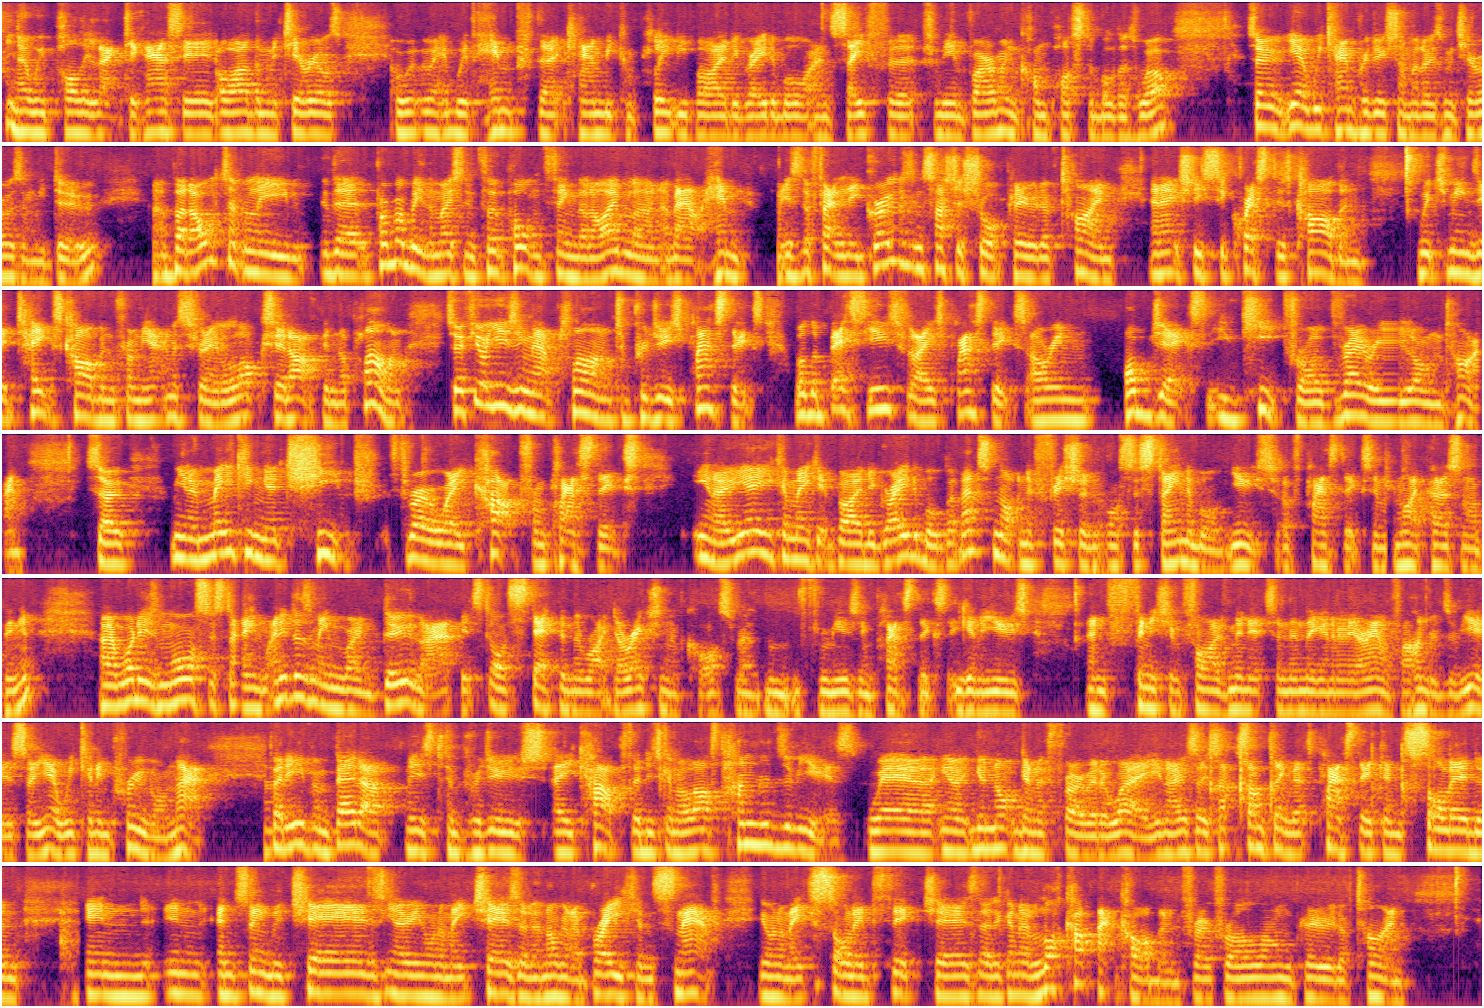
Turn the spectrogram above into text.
you know, with polylactic acid or other materials with hemp that can be completely biodegradable and safe for, for the environment, compostable as well. So, yeah, we can produce some of those materials and we do. Uh, but ultimately, the probably the most important thing that I've learned about hemp is the fact that it grows in such a short period of time and actually sequesters carbon which means it takes carbon from the atmosphere and locks it up in the plant. So if you're using that plant to produce plastics, well, the best use for those plastics are in objects that you keep for a very long time. So, you know, making a cheap throwaway cup from plastics you know, yeah, you can make it biodegradable, but that's not an efficient or sustainable use of plastics, in my personal opinion. Uh, what is more sustainable, and it doesn't mean we won't do that, it's still a step in the right direction, of course, from using plastics that you're going to use and finish in five minutes and then they're going to be around for hundreds of years. So, yeah, we can improve on that. But even better is to produce a cup that is going to last hundreds of years, where you know you're not going to throw it away. You know, so something that's plastic and solid, and in in and same with chairs. You know, you want to make chairs that are not going to break and snap. You want to make solid, thick chairs that are going to lock up that carbon for for a long period of time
